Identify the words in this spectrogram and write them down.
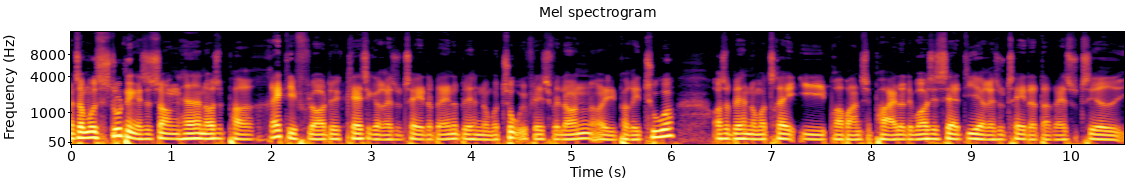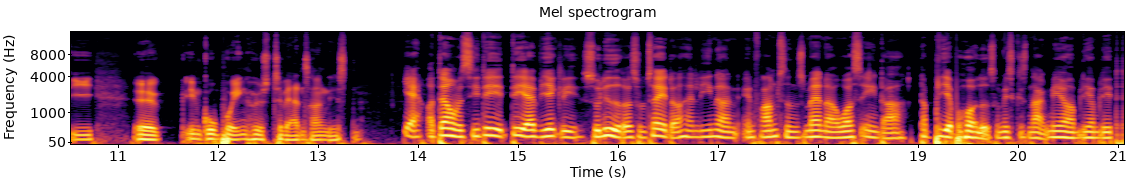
Men så mod slutningen af sæsonen havde han også et par rigtig flotte klassikerresultater. Blandt andet blev han nummer to i Flèche Wallonne og i Paris Tour, og så blev han nummer tre i Brabantse Pejl, og det var også især de her resultater, der resulterede i øh, en god pointhøst til verdensranglisten. Ja, og der må man sige, det, det er virkelig solide resultater. Han ligner en, en fremtidens mand, og også en, der, der bliver på holdet, som vi skal snakke mere om lige om lidt.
